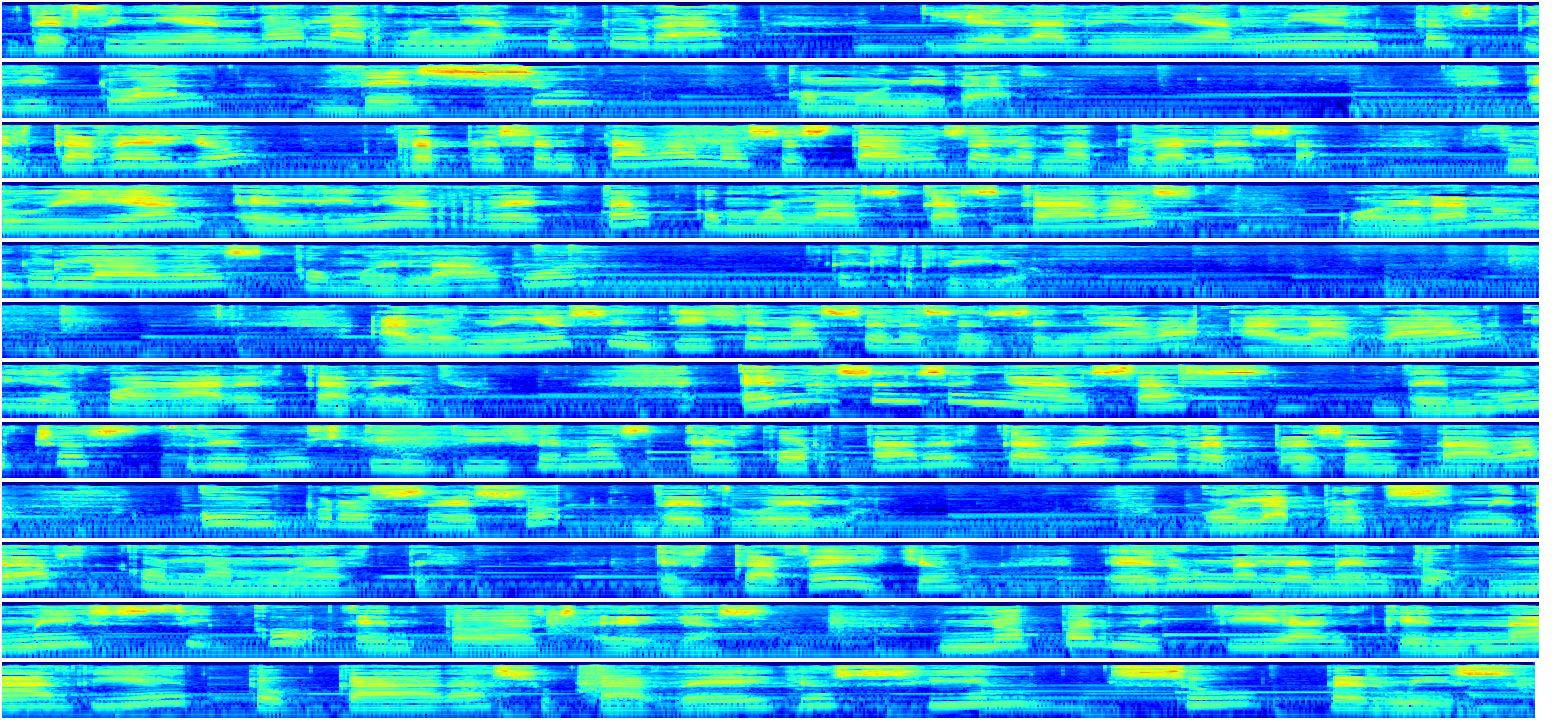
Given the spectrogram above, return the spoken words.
definiendo la armonía cultural y el alineamiento espiritual de su comunidad. El cabello representaba los estados de la naturaleza, fluían en línea recta como las cascadas o eran onduladas como el agua del río. A los niños indígenas se les enseñaba a lavar y enjuagar el cabello. En las enseñanzas de muchas tribus indígenas, el cortar el cabello representaba un proceso de duelo o la proximidad con la muerte. El cabello era un elemento místico en todas ellas. No permitían que nadie tocara su cabello sin su permiso.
